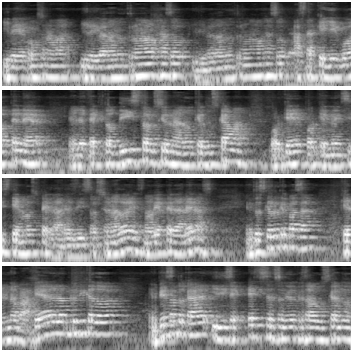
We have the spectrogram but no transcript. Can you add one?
y veía cómo sonaba y le iba dando otro navajazo y le iba dando otro navajazo hasta que llegó a tener el efecto distorsionado que buscaba. ¿Por qué? Porque no existían los pedales distorsionadores, no había pedaleras. Entonces, ¿qué es lo que pasa? Que él navajea el amplificador Empieza a tocar y dice, este es el sonido que estaba buscando.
